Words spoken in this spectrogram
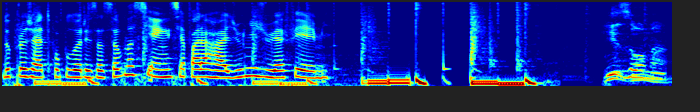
do projeto Popularização da Ciência para a Rádio Uniju FM. Rizoma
